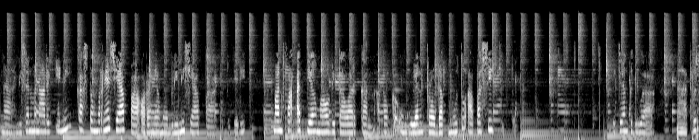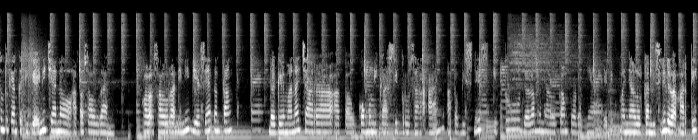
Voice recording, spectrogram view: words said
Nah, desain menarik ini customernya siapa? Orang yang mau beli ini siapa? Gitu. Jadi manfaat yang mau ditawarkan atau keunggulan produkmu tuh apa sih gitu. Itu yang kedua. Nah, terus untuk yang ketiga ini channel atau saluran. Kalau saluran ini biasanya tentang bagaimana cara atau komunikasi perusahaan atau bisnis itu dalam menyalurkan produknya. Jadi menyalurkan di sini dalam arti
